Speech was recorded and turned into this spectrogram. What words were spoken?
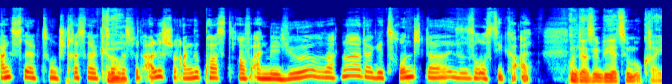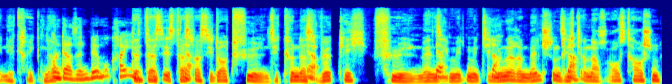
Angstreaktion, Stressreaktion, genau. das wird alles schon angepasst auf ein Milieu und sagt, na, da geht's rund, da ist es rustikal. Und da sind wir jetzt im Ukraine-Krieg, ne? Und da sind wir im Ukraine-Krieg. Das, das, ist das, ja. was Sie dort fühlen. Sie können das ja. wirklich fühlen, wenn ja. Sie mit, mit jüngeren Menschen sich dann auch austauschen.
